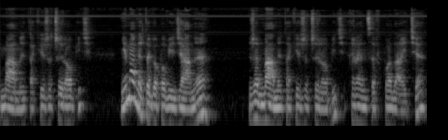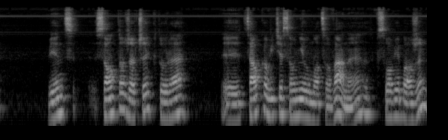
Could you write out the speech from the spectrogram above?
mamy takie rzeczy robić? Nie mamy tego powiedziane, że mamy takie rzeczy robić. Ręce wkładajcie. Więc są to rzeczy, które y, całkowicie są nieumocowane w Słowie Bożym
